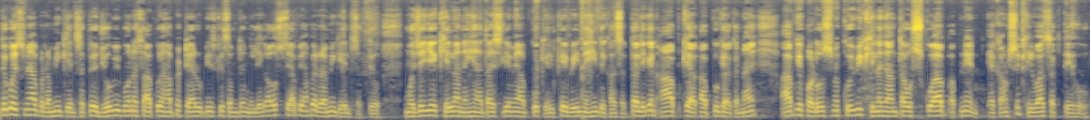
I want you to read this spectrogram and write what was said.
देखो, इसमें आप रमी खेल सकते हो। जो भी बोनस आपको यहाँ पे टेन रुपीज़ के समथिंग मिलेगा, उससे आप यहाँ पे रमी खेल सकते हो। मुझे ये खेलना नहीं आता, इसलिए मैं आपको खेल के भी नहीं दिखा सकता। लेकिन आप क्या, आपको क्या करना है? आपके पड़ोस में कोई भी खेलना जानता है, उसको आप अपने अकाउंट से खिलवा सकते हो।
